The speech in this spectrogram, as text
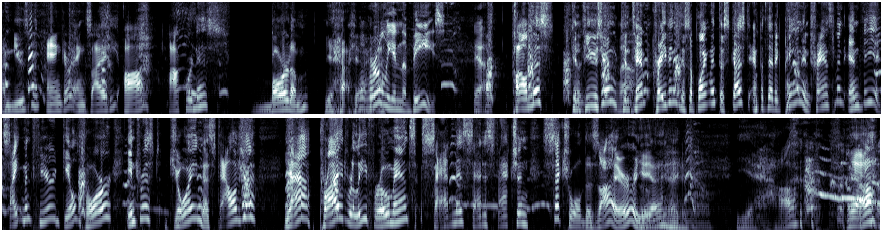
amusement, anger, anxiety, awe, awkwardness, boredom. Yeah, yeah. Well, we're yeah. only in the bees. Yeah. Uh, calmness, oh, confusion, Wow. contempt, craving, disappointment, disgust, empathetic pain, entrancement, envy, excitement, fear, guilt, horror, interest, joy, nostalgia. Yeah, pride, relief, romance, sadness, satisfaction, sexual desire. Yeah. Yeah. Yeah.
